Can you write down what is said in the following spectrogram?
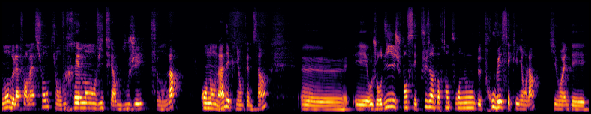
monde de la formation qui ont vraiment envie de faire bouger ce monde-là. On en a des clients comme ça. Euh, et aujourd'hui, je pense que c'est plus important pour nous de trouver ces clients-là qui vont être des.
